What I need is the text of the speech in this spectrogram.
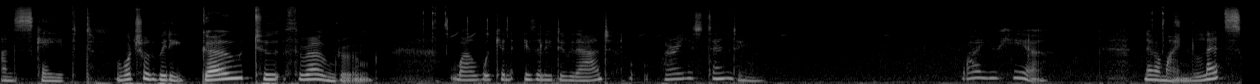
unscathed. What should we do? Go to throne room. Well, we can easily do that. Where are you standing? Why are you here? Never mind, let's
